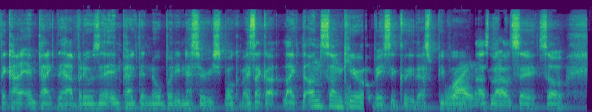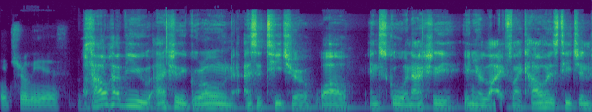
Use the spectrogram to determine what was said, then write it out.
the kind of impact it had, but it was an impact that nobody necessarily spoke about. It's like a like the unsung mm-hmm. hero, basically. That's people. Right. That's what I would say. So it truly is. How have you actually grown as a teacher while in school and actually in your life? Like, how has teaching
